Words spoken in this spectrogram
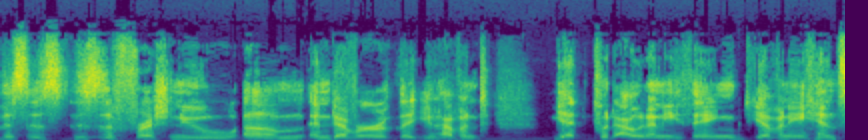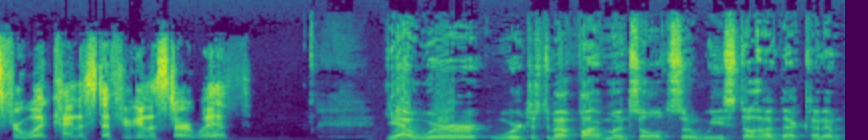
this is this is a fresh new um, endeavor that you haven't yet put out anything. Do you have any hints for what kind of stuff you're going to start with? Yeah, we're we're just about five months old, so we still have that kind of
